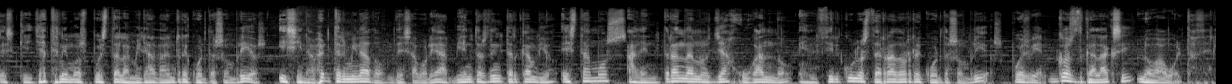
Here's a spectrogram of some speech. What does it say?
es que ya tenemos puesta la mirada en recuerdos sombríos y sin haber terminado de saborear vientos de intercambio, estamos adentrándonos ya jugando en círculos cerrados recuerdos sombríos. Pues bien, Ghost Galaxy lo ha vuelto a hacer.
